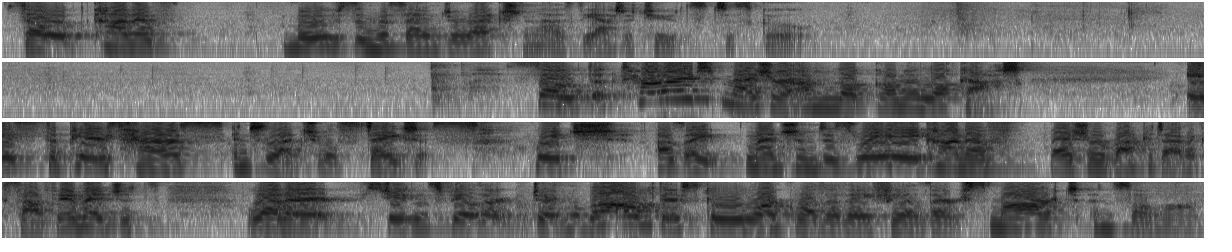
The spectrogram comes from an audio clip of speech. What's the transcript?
So it kind of moves in the same direction as the attitudes to school. So the third measure I'm going to look at is the Piers-Harris intellectual status, which, as I mentioned, is really a kind of measure of academic self-image. It's whether students feel they're doing well with their schoolwork, whether they feel they're smart, and so on.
